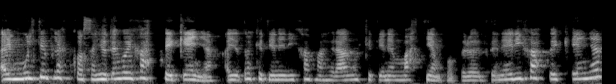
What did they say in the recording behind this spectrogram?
hay múltiples cosas. Yo tengo hijas pequeñas, hay otras que tienen hijas más grandes que tienen más tiempo, pero el tener hijas pequeñas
